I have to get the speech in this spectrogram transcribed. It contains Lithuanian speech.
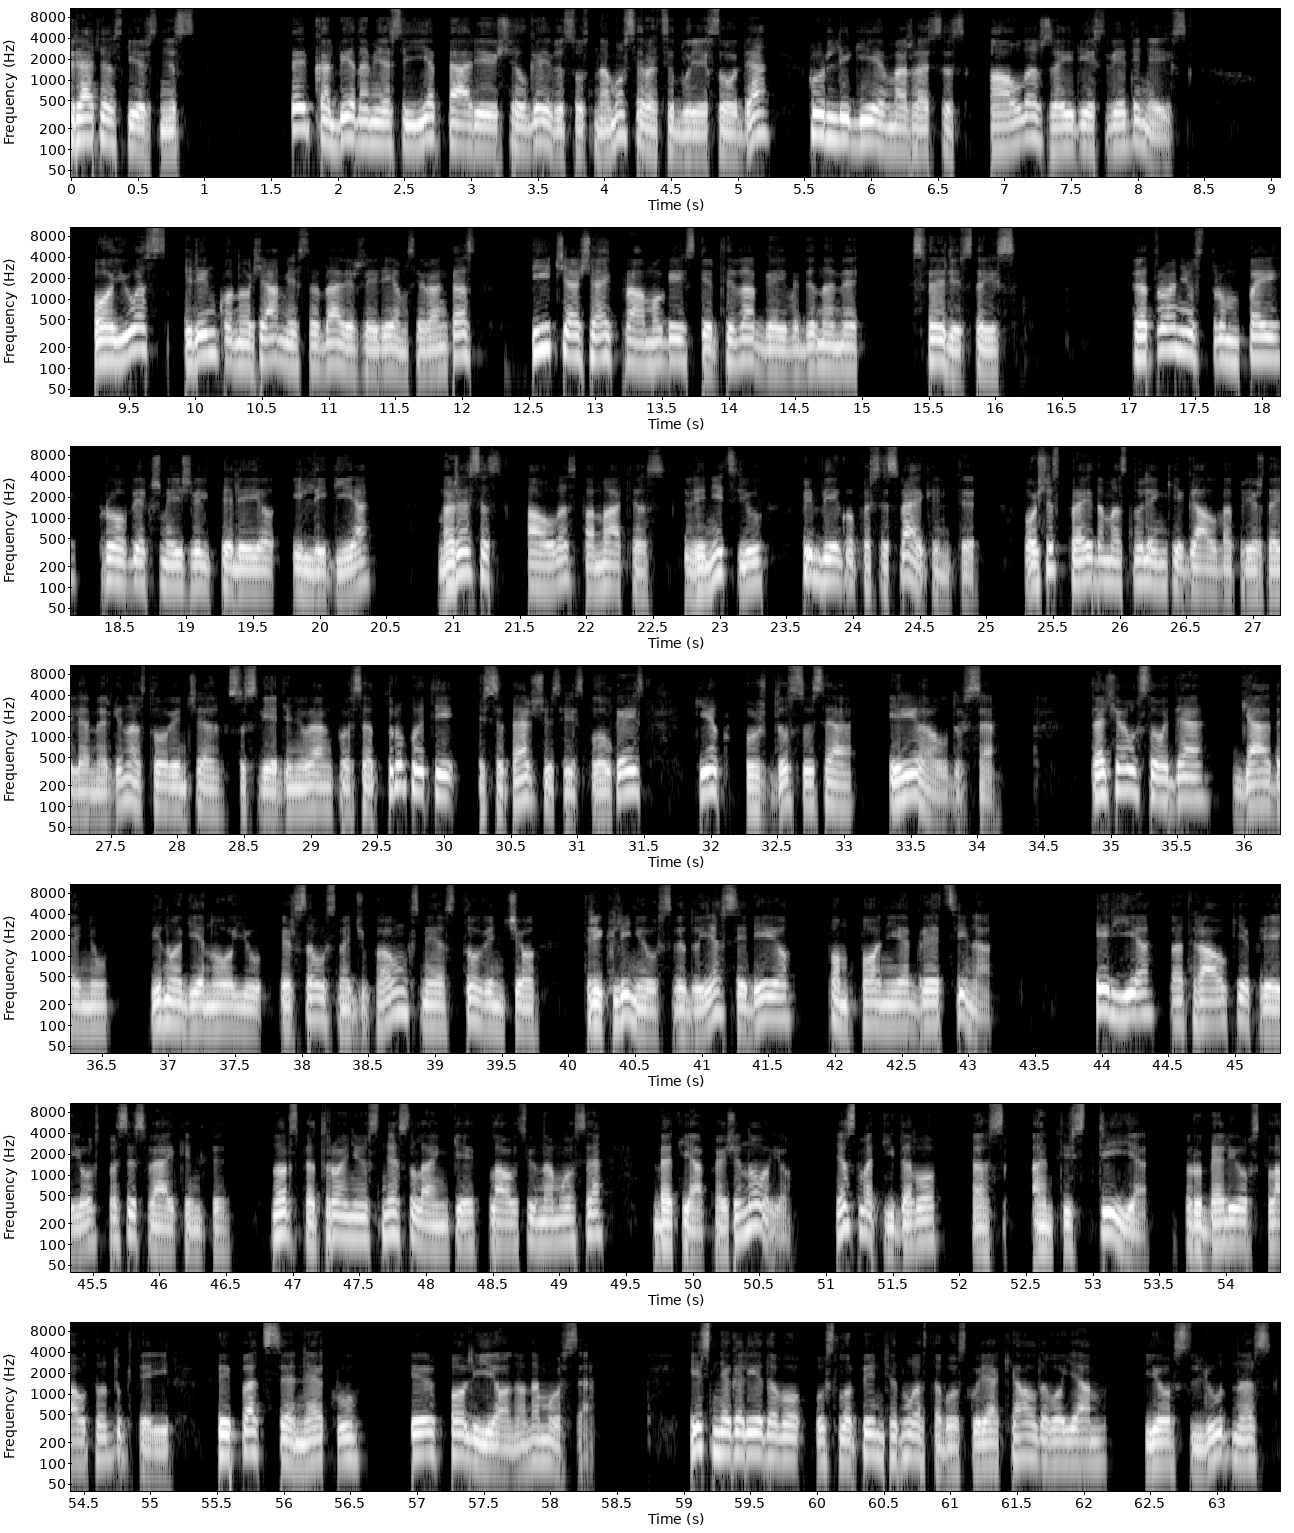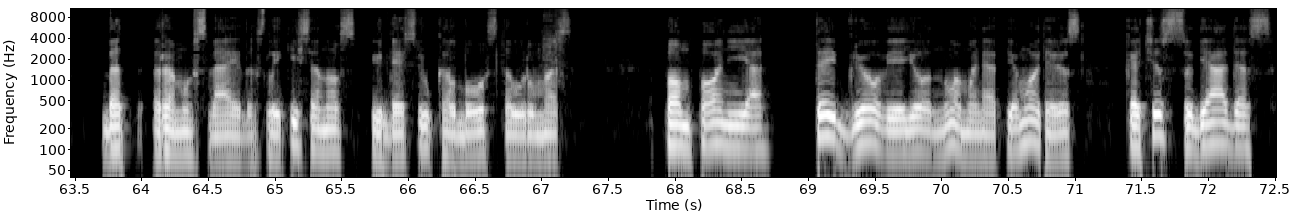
Trečias skirsnis. Taip kalbėdamiesi, jie perėjo išilgai visus namus ir atsidūrė saude, kur lygiai mažasis aulas žaidė sviediniais. O juos rinko nuo žemės ir davė žaidėjams į rankas, tyčia šiai pramogai skirti vergai vadinami sferistais. Petronijus trumpai probėgšmai žvilgtelėjo į lygiją, mažasis aulas pamatęs Vinicijų pribėgo pasisveikinti – o šis praeidamas nulenkė galvą prieš dailę merginą stovinčią su sviediniu rankose, truputį įsitaršiusiais plaukais, kiek uždususią ir įraudusią. Tačiau sode gebenių, vynogienojų ir sausmedžių paunksmėje stovinčio trikliniaus viduje sėdėjo pomponija Grecina. Ir jie patraukė prie jos pasisveikinti, nors Petronijus nesilankė plausių namuose, bet ją pažinojo, nes matydavo pas antistyją, Rubelijaus plauto dukterį, taip pat Senekų ir Polijono namuose. Jis negalėdavo užslopinti nuostabos, kurią keldavo jam jos liūdnas, bet ramus veidas, laikysenos judesių kalbos taurumas. Pomponija taip griovė jo nuomonę apie moteris, kad šis sugedęs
